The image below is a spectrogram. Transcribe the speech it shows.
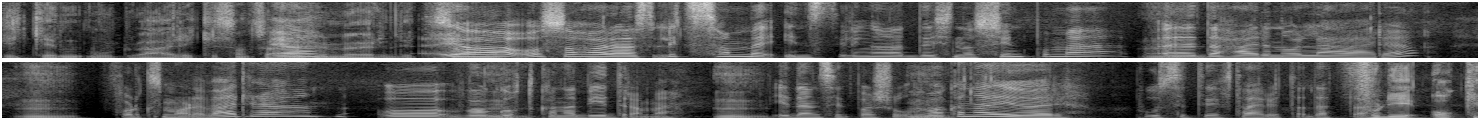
Hvilken ord du er, ikke sant? så Ja. er humøret ditt samme. Ja, og så har jeg litt samme innstillinga. Det er ikke noe synd på meg. Mm. Eh, Det her er noe å lære. Mm, Folk som har det verre. Og hva Mm. godt kan jeg bidra med mm. i den situasjonen? Mm. Hva kan jeg gjøre positivt her ut av dette? Fordi, ok,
